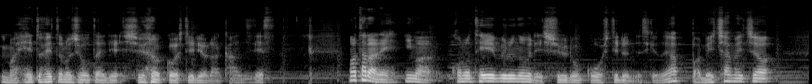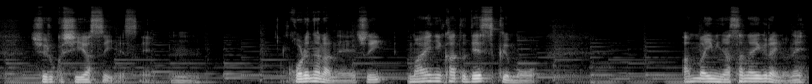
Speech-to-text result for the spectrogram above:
今ヘトヘトの状態で収録をしているような感じです。まあただね、今、このテーブルの上で収録をしてるんですけど、やっぱめちゃめちゃ収録しやすいですね。うん。これならね、ちょっと前に買ったデスクも、あんま意味なさないぐらいのね、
